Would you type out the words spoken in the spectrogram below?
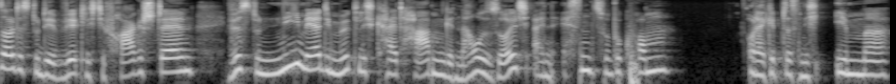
solltest du dir wirklich die Frage stellen, wirst du nie mehr die Möglichkeit haben, genau solch ein Essen zu bekommen? Oder gibt es nicht immer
